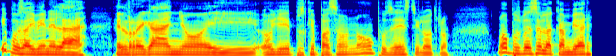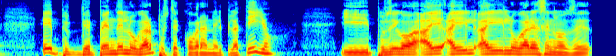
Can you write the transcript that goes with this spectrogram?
Y pues ahí viene la, el regaño y, oye, pues ¿qué pasó? No, pues esto y lo otro. No, pues véselo a cambiar. Y pues, depende del lugar, pues te cobran el platillo. Y pues digo, hay, hay, hay lugares en los que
